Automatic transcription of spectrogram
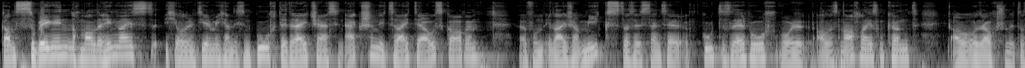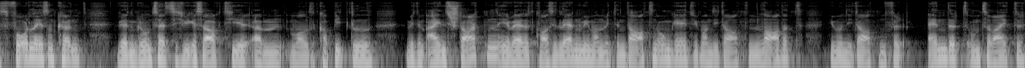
Ganz zu Beginn nochmal der Hinweis, ich orientiere mich an diesem Buch D3.js in Action, die zweite Ausgabe. Äh, von Elijah Meeks. Das ist ein sehr gutes Lehrbuch, wo ihr alles nachlesen könnt oder auch schon etwas vorlesen könnt. Wir werden grundsätzlich, wie gesagt, hier ähm, mal Kapitel mit dem 1 starten. Ihr werdet quasi lernen, wie man mit den Daten umgeht, wie man die Daten ladet, wie man die Daten verändert und so weiter.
